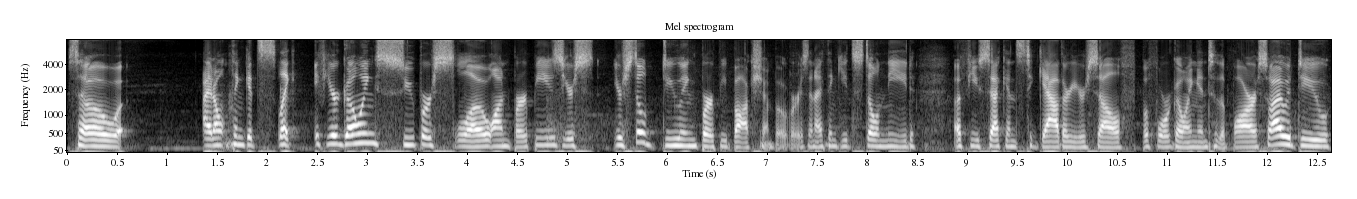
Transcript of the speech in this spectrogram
So I don't think it's like if you're going super slow on burpees, you're you're still doing burpee box jump overs, and I think you'd still need a few seconds to gather yourself before going into the bar. So I would do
